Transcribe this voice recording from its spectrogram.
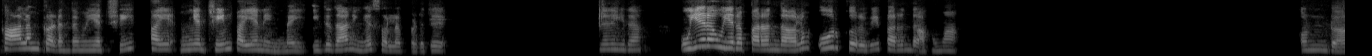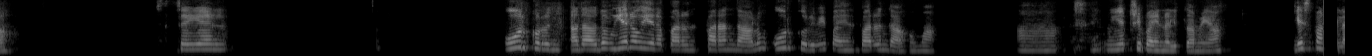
காலம் கடந்த முயற்சி பய முயற்சியின் பயனின்மை இதுதான் இங்க சொல்லப்படுது. விளங்கிட்டா உயர உயர பறந்தாலும் ஊர்க்குருவி பறந்தாகுமா உண்டா? செயல் ஊர்குரு அதாவது உயர உயர பறந் பறந்தாலும் ஊர்க்குருவி பயன் பருந்தாகுமா? ஆஹ் முயற்சி பயனளிக்காமையா? எஸ் பண்ணல.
